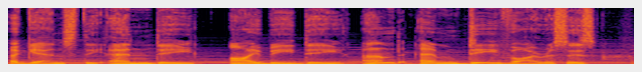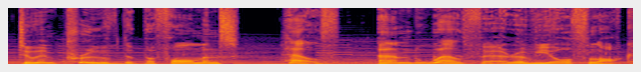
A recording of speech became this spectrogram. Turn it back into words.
against the ND, IBD and MD viruses to improve the performance, health and welfare of your flock.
